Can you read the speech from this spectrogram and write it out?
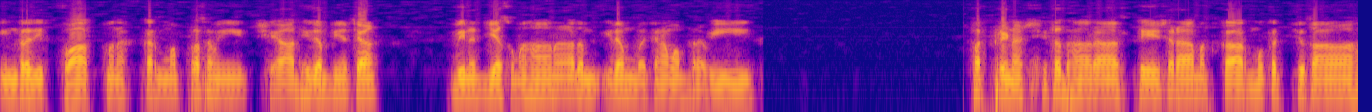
इन्द्रजित्त्वात्मनः कर्म प्रसमीक्ष्याधिगम्य च विनद्य सुमहानादम् इदम् वचनमब्रवीत्। पत्रिणः शितधारास्ते शरामत्कार्मुकच्युताः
